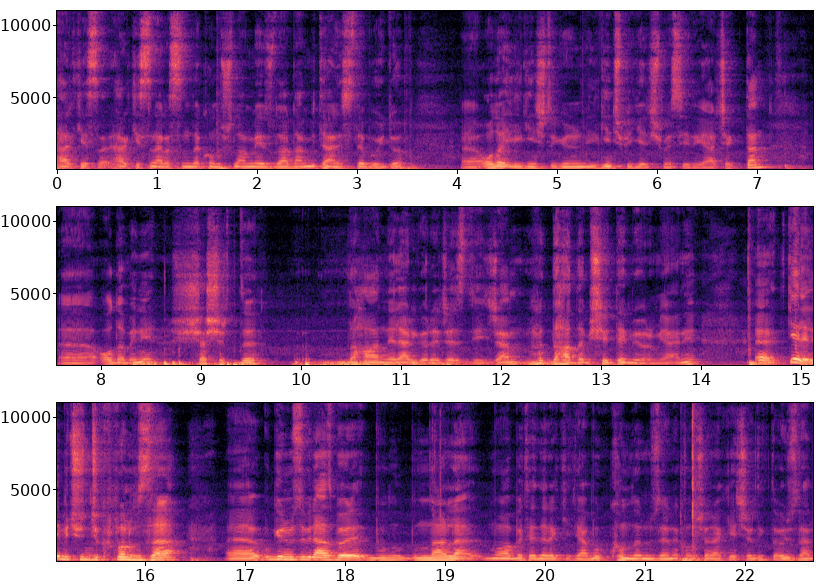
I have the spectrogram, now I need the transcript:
herkes herkesin arasında konuşulan mevzulardan bir tanesi de buydu. E, o da ilginçti. Günün ilginç bir gelişmesiydi gerçekten. E, o da beni şaşırttı. Daha neler göreceğiz diyeceğim. Daha da bir şey demiyorum yani. Evet gelelim üçüncü kuponumuza. Ee, bugünümüzü biraz böyle bu, bunlarla muhabbet ederek ya bu konuların üzerine konuşarak geçirdik de o yüzden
